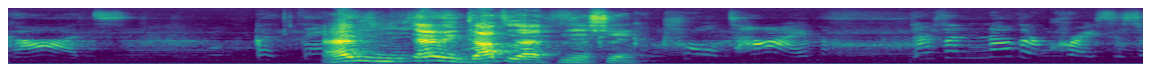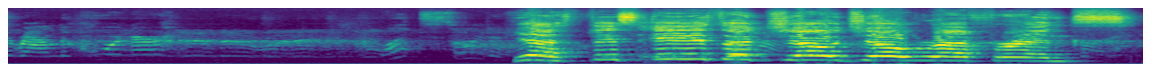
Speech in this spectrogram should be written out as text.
Gods. But thanks I haven't, I haven't got to that finishing. time, there's another crisis around the corner. What sort of Yes, this is a JoJo reference.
